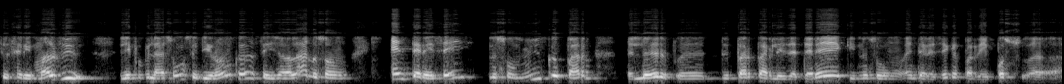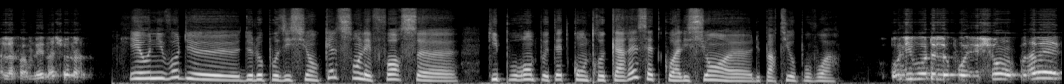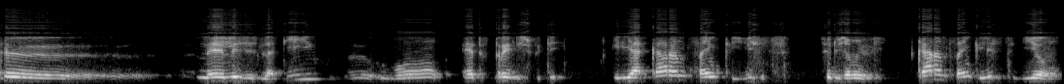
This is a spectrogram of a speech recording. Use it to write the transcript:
ce serait mal vu. Les populations se diront que ces gens-là ne sont intéressés, ne sont mieux que par, leur, euh, par, par les intérêts, qui ne sont intéressés que par les postes euh, à l'Assemblée nationale. Et au niveau de, de l'opposition, quelles sont les forces qui pourront peut-être contrecarrer cette coalition du parti au pouvoir? Au niveau de l'opposition, vous savez que les législatives euh, vont être très disputées. Il y a 45 listes, c'est du jamais vu. 45 listes qui, ont,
